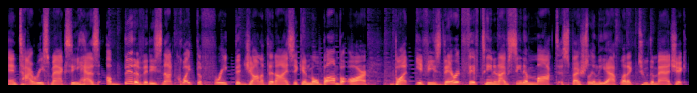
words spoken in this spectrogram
and Tyrese Maxey has a bit of it. He's not quite the freak that Jonathan Isaac and Mo Bamba are, but if he's there at 15, and I've seen him mocked, especially in the athletic, to the Magic,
